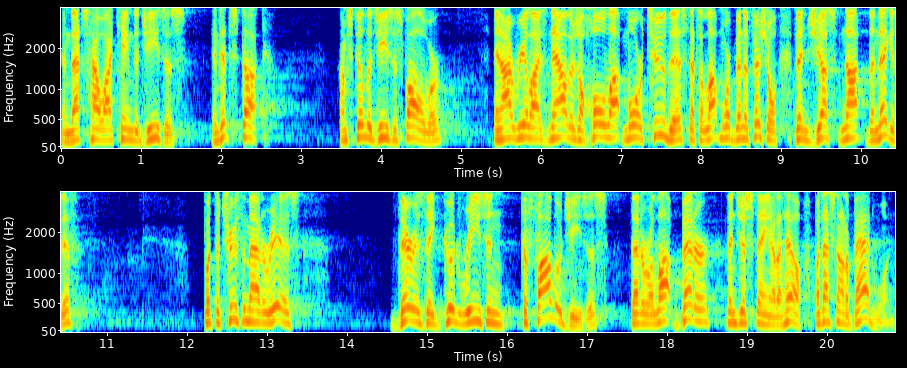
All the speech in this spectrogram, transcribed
And that's how I came to Jesus. And it stuck. I'm still a Jesus follower. And I realize now there's a whole lot more to this that's a lot more beneficial than just not the negative. But the truth of the matter is, there is a good reason to follow Jesus that are a lot better than just staying out of hell, but that's not a bad one.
